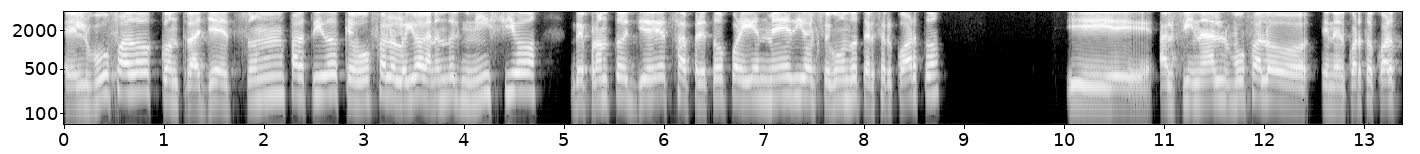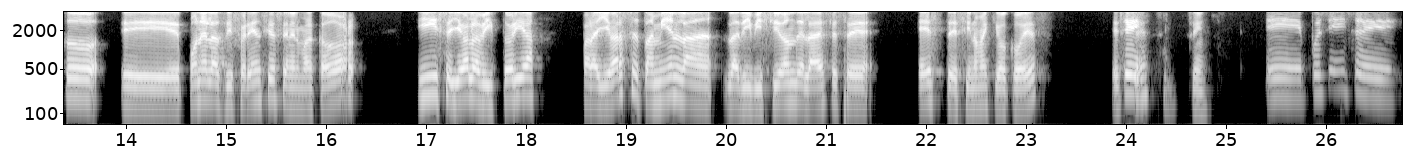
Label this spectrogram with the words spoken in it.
el Buffalo contra Jets. Un partido que Buffalo lo iba ganando al inicio. De pronto Jets apretó por ahí en medio, el segundo, tercer, cuarto Y al final Buffalo en el cuarto cuarto eh, pone las diferencias en el marcador y se lleva la victoria para llevarse también la, la división de la FC Este, si no me equivoco, ¿es? Sí, ¿Este? Sí. sí. eh, pues sí, se,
